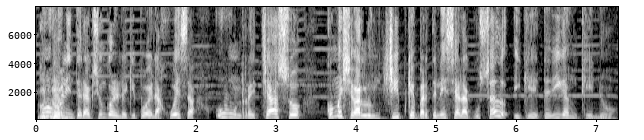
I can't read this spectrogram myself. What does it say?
¿cómo fue la interacción con el equipo de la jueza? ¿Hubo un rechazo? ¿Cómo es llevarle un chip que pertenece al acusado y que te digan que no?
